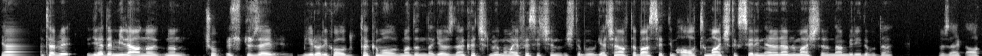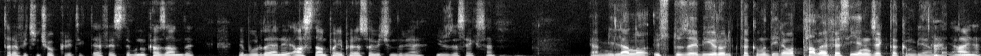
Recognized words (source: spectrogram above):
Yani tabii yine de Milano'nun çok üst düzey bir Euroleague oldu, takım olmadığını da gözden kaçırmıyorum ama Efes için işte bu geçen hafta bahsettiğim 6 maçlık serinin en önemli maçlarından biriydi bu da. Özellikle alt taraf için çok kritikti. Efes de bunu kazandı. Ve burada yani aslan payı Perasovic'indir ya. %80. Ya Milano üst düzey bir Euroleague takımı değil ama tam Efes'i yenecek takım bir yandan. Aynen.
